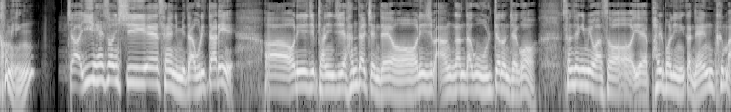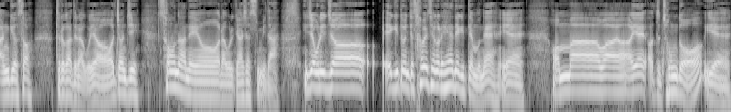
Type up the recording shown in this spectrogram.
coming. 자, 이혜선 씨의 사연입니다. 우리 딸이 아, 어린이집 다닌 지 한 달째인데요. 어린이집 안 간다고 울 때는 재고 선생님이 와서 예, 팔 벌리니까 냉큼 안겨서 들어가더라고요. 어쩐지 서운하네요라고 이렇게 하셨습니다. 이제 우리 저 애기도 이제 사회생활을 해야 되기 때문에 예, 엄마와의 어떤 정도 예,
